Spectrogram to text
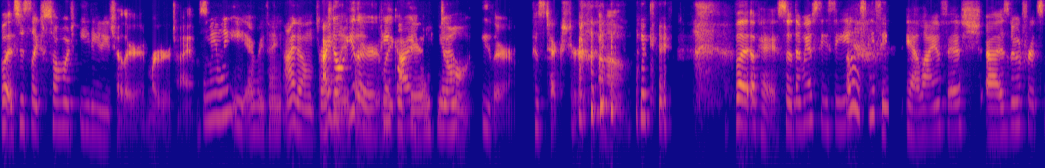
but it's just like so much eating each other in murder times. I mean, we eat everything. I don't I don't either. Like I do, you know? don't either because texture. Um, Okay. but okay, so then we have Cece. Oh, Cece. Yeah, lionfish uh, is known for its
